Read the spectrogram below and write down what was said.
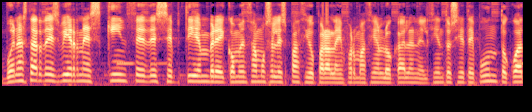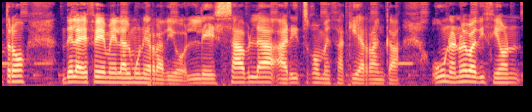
Buenas tardes, viernes 15 de septiembre comenzamos el espacio para la información local en el 107.4 de la FM La Almunia Radio. Les habla Aritz Gómez, aquí arranca una nueva edición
